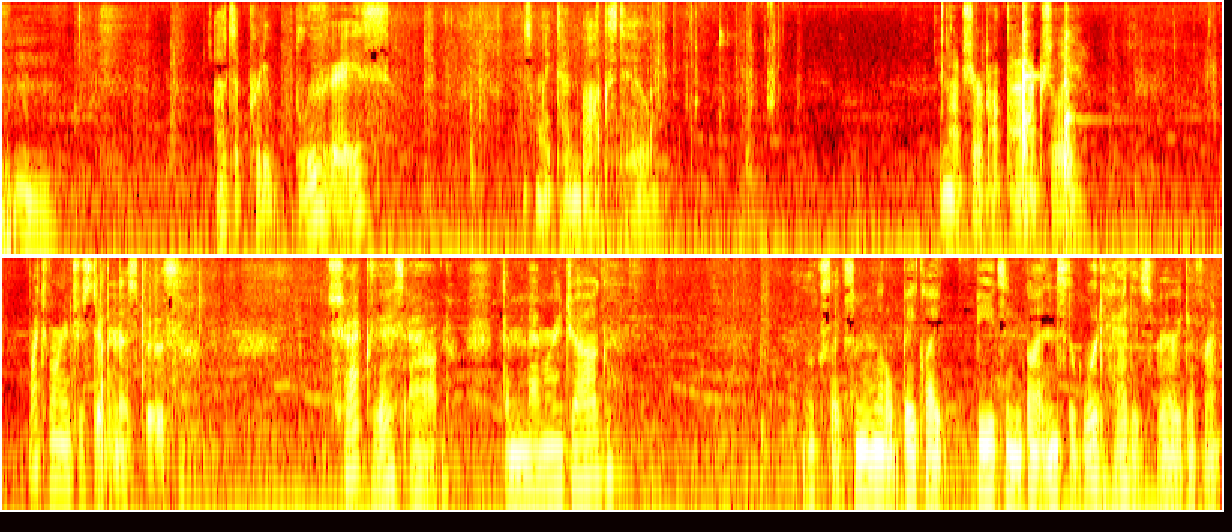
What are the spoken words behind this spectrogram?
Hmm. That's a pretty blue vase. It's only 10 bucks too. I'm not sure about that actually. Much more interested in this booth. Check this out. The memory jug. Looks like some little Bakelite beads and buttons. The wood head is very different,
